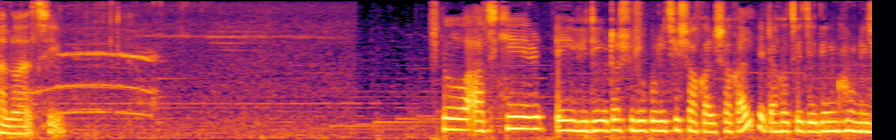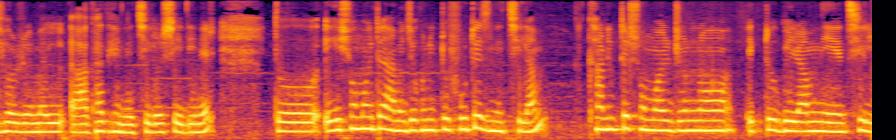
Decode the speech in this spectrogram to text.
ভালো আছি তো আজকের এই ভিডিওটা শুরু করেছি সকাল সকাল। এটা হচ্ছে যেদিন ঘূর্ণিঝড় রেমেল আঘাত হেনেছিল সেই দিনের তো এই সময়টা আমি যখন একটু ফুটেজ নিচ্ছিলাম, খানিকটা সময়ের জন্য একটু বিরাম নিয়েছিল।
